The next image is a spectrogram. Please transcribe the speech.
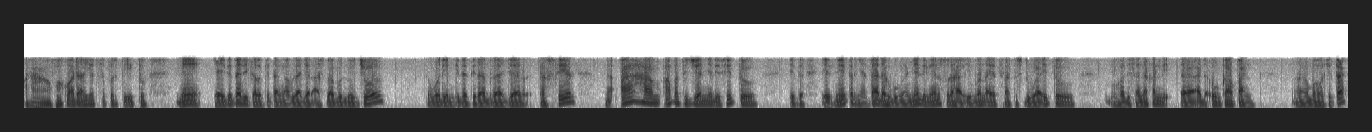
kenapa kok ada ayat seperti itu? Ini ya itu tadi kalau kita nggak belajar asbabun nuzul, kemudian kita tidak belajar tafsir, nggak paham apa tujuannya di situ. Itu ini ternyata ada hubungannya dengan surah Al Imran ayat 102 itu. Bahwa di sana kan di, uh, ada ungkapan Eh, bahwa kita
